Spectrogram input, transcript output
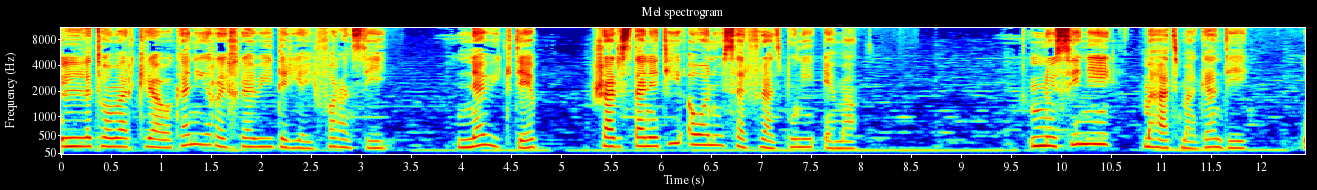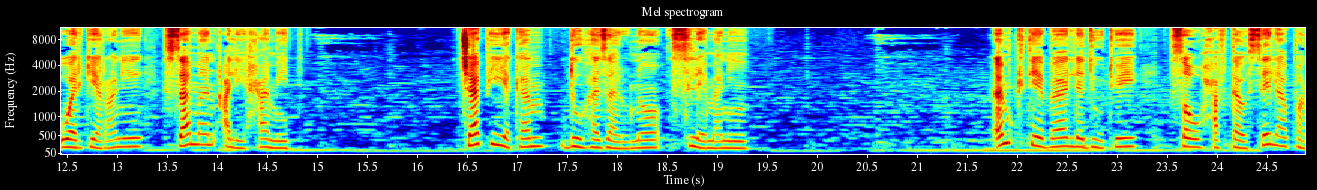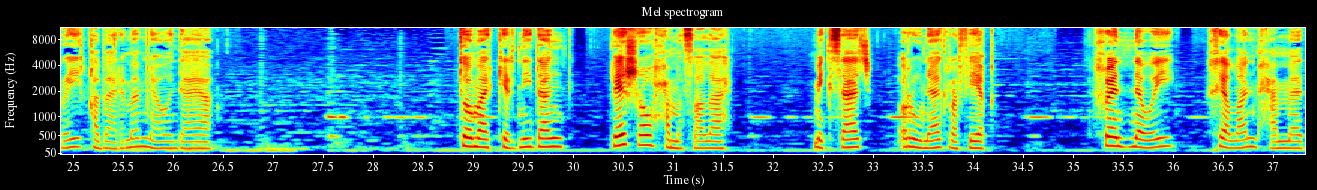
لە تۆمارکراوەکانی ڕێکخراوی دەریایی فەڕەنسی ناوی کتێب شارستانێتی ئەوان و سەرفرازبوونی ئێمە نووسینی مەهاتماگاندی وەرگێڕانی سامان علی حامید چاپی یەکەم 2009 سلێمانی ئەم کتێبە لە دوو توێی 1970 لا پەڕەی قەبارەمام ناوەندایە تۆمارکردنی دەنگ پێشڕەو حەمە ساڵح میکساج ڕووناک ڕەفیق خوێندنەوەی خێڵان محەممەد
